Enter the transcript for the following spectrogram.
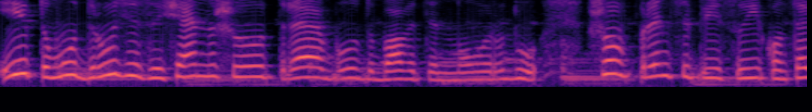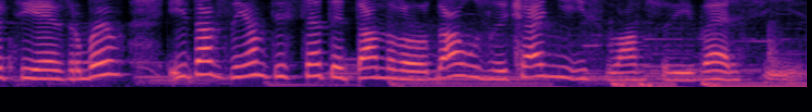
І тому, друзі, звичайно, що треба було додати нову руду. Що, в принципі, свої концепції я і зробив. І так, знайомтесь, це титанова руда у звичайній ісландській версії.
